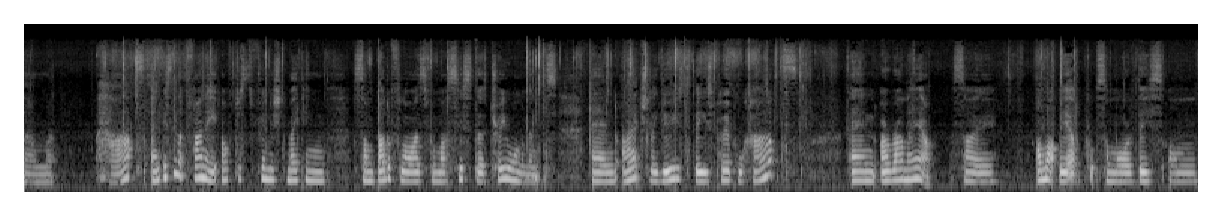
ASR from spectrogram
some hearts. And isn't it funny, I've just finished making some butterflies for my sister tree ornaments. And I actually used these purple hearts and I run out. So I might be able to put some more of this on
